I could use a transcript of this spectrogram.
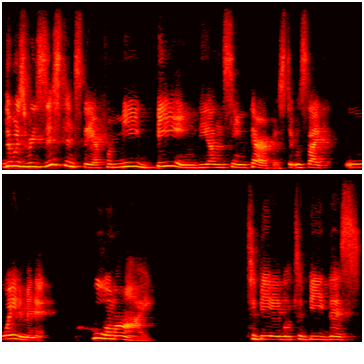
there was resistance there for me being the unseen therapist. It was like, wait a minute, who am I to be able to be this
